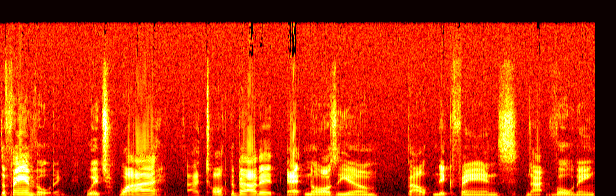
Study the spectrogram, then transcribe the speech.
The fan voting, which why I talked about it at nauseum about Knick fans not voting,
